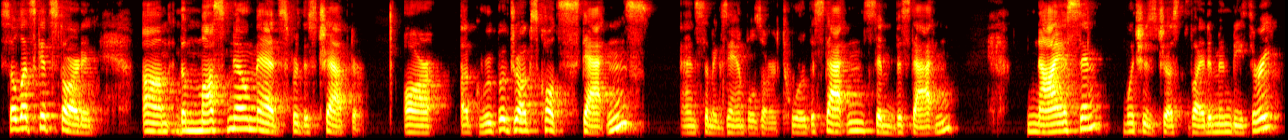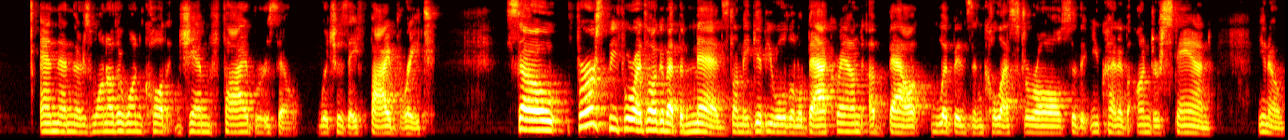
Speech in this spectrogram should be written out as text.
so let's get started. Um, the must know meds for this chapter are a group of drugs called statins, and some examples are atorvastatin, simvastatin, niacin, which is just vitamin B3, and then there's one other one called gemfibrozil, which is a fibrate. So, first, before I talk about the meds, let me give you a little background about lipids and cholesterol so that you kind of understand, you know,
